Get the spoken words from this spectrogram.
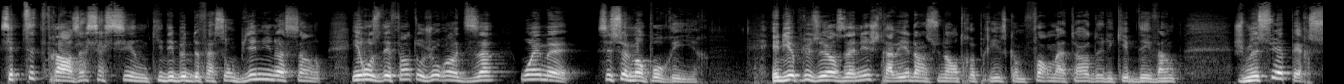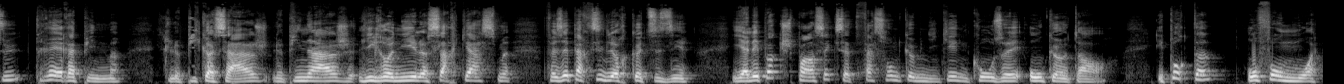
Ces petites phrases assassines qui débutent de façon bien innocente et on se défend toujours en disant Ouais, mais c'est seulement pour rire. Il y a plusieurs années, je travaillais dans une entreprise comme formateur de l'équipe des ventes. Je me suis aperçu très rapidement que le picossage, le pinage, l'ironie le sarcasme faisaient partie de leur quotidien. Et à l'époque, je pensais que cette façon de communiquer ne causait aucun tort. Et pourtant, au fond de moi,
